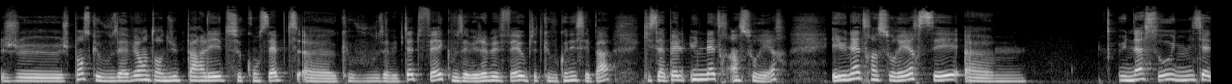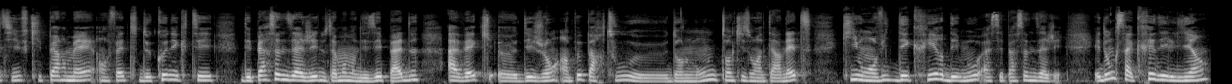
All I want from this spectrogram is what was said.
Je, pense que vous avez entendu parler de ce concept euh, que vous avez peut-être fait, que vous avez jamais fait, ou peut-être que vous connaissez pas, qui s'appelle une lettre, un sourire. Et une lettre, un sourire, c'est euh, une asso, une initiative qui permet en fait de connecter des personnes âgées, notamment dans des EHPAD, avec euh, des gens un peu partout dans le monde, tant qu'ils ont Internet, qui ont envie d'écrire des mots à ces personnes âgées. Et donc ça crée des liens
